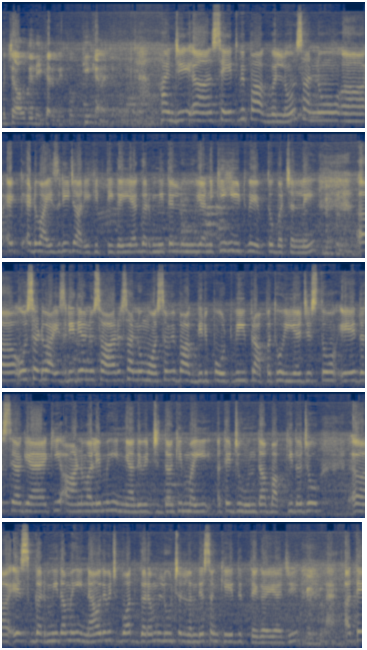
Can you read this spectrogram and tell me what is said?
ਬਚਾਓ ਦੇ ਲਈ ਗਰਮੀ ਤੋਂ ਕੀ ਕਹਿਣਾ ਚਾਹੋਗੇ? ਹਾਂਜੀ ਸਿਹਤ ਵਿਭਾਗ ਵੱਲੋਂ ਸਾਨੂੰ ਇੱਕ ਐਡਵਾਈਜ਼ਰੀ ਜਾਰੀ ਕੀਤੀ ਗਈ ਹੈ ਗਰਮੀ ਤੇ ਲੂ ਯਾਨੀ ਕਿ ਹੀਟ ਵੇਵ ਤੋਂ ਬਚਣ ਲਈ। ਉਸ ਐਡਵਾਈਜ਼ਰੀ ਦੇ ਅਨੁਸਾਰ ਸਾਨੂੰ ਮੌਸਮ ਵਿਭਾਗ ਦੀ ਰਿਪੋਰਟ ਵੀ ਪ੍ਰਾਪਤ ਹੋਈ ਹੈ ਜਿਸ ਤੋਂ ਇਹ ਦੱਸਿਆ ਗਿਆ ਹੈ ਕਿ ਆਉਣ ਵਾਲੇ ਮਹੀਨਿਆਂ ਦੇ ਵਿੱਚ ਜਿੱਦਾਂ ਕਿ ਮਈ ਅਤੇ ਜੂਨ ਦਾ ਬਾਕੀ ਦਾ ਜੋ ਇਸ ਗਰਮੀ ਦਾ ਮਹੀਨਾ ਹੈ, ਉਹਦੇ ਵਿੱਚ ਬਹੁਤ ਗਰਮ ਲੂ ਚੱਲਣ ਦੇ ਸੰਕੇਤ ਦਿੱਤੇ ਗਏ ਹੈ ਜੀ। ਅਤੇ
